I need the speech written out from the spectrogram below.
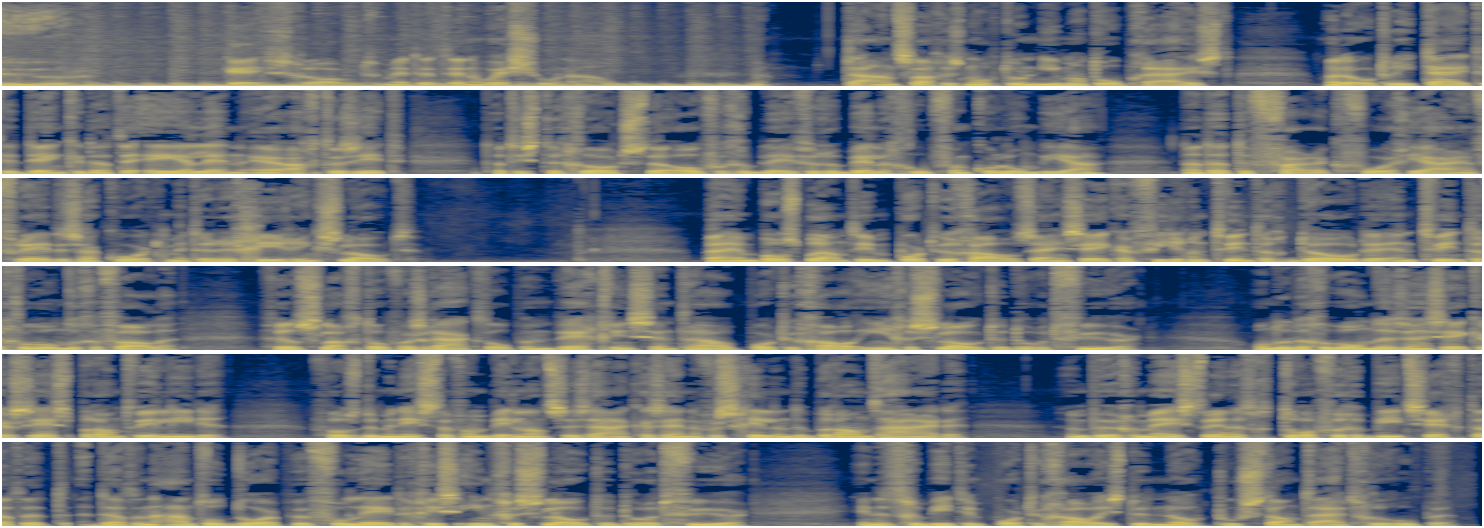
uur. Kees Groot met het NOS-journaal. De aanslag is nog door niemand opgeëist, maar de autoriteiten denken dat de ELN erachter zit. Dat is de grootste overgebleven rebellengroep van Colombia, nadat de FARC vorig jaar een vredesakkoord met de regering sloot. Bij een bosbrand in Portugal zijn zeker 24 doden en 20 gewonden gevallen. Veel slachtoffers raakten op een weg in centraal Portugal ingesloten door het vuur. Onder de gewonden zijn zeker zes brandweerlieden. Volgens de minister van Binnenlandse Zaken zijn er verschillende brandhaarden. Een burgemeester in het getroffen gebied zegt dat, het, dat een aantal dorpen volledig is ingesloten door het vuur. In het gebied in Portugal is de noodtoestand uitgeroepen.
